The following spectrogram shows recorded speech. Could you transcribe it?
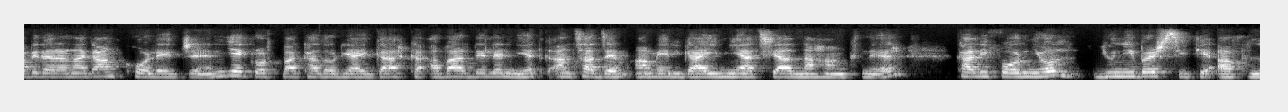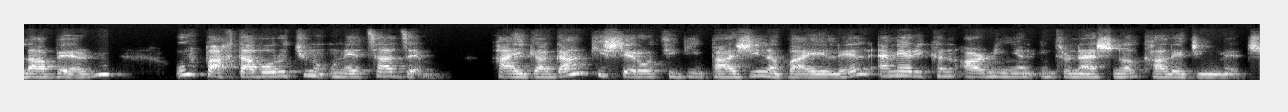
ավետարանական քոլեջեն երկրորդ բակալորիայի գարկը ավարտել են յետ անցած եմ Ամերիկայի Միացյալ Նահանգներ, California University of Laverne, ու բախտավորություն ունեցած եմ հայկական քիշերոթիկի բաժինը վայելել American Armenian International College-ի մեջ։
